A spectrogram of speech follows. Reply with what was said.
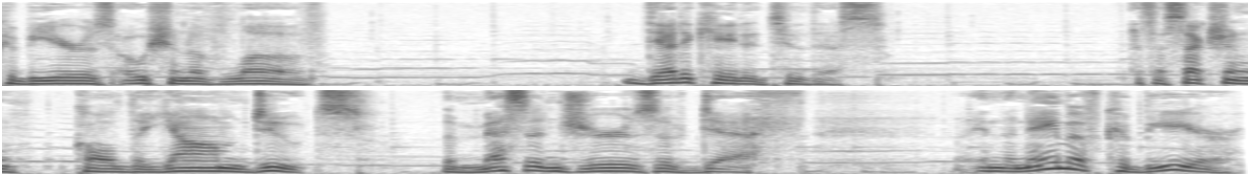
Kabir's Ocean of Love, dedicated to this. It's a section called the Yam Doots, the Messengers of Death. In the name of Kabir,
